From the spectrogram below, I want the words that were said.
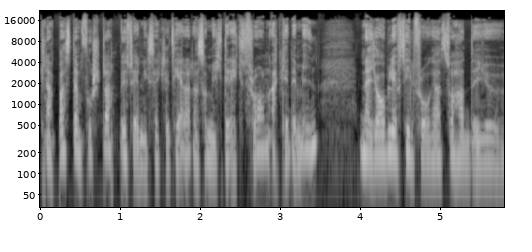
knappast den första utredningssekreteraren som gick direkt från akademin. När jag blev tillfrågad så hade ju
